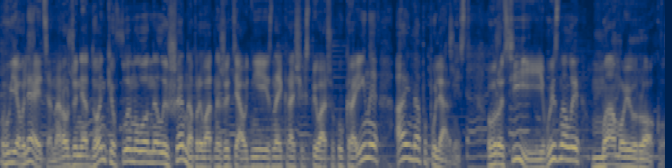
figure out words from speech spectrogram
Виявляється, народження доньки вплинуло не лише на приватне життя однієї з найкращих співачок України, а й на популярність. В Росії її визнали мамою року.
